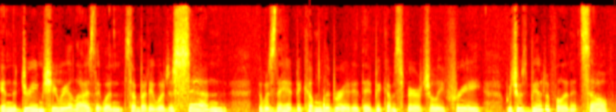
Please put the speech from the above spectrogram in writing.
in the dream, she realized that when somebody would ascend, it was they had become liberated, they'd become spiritually free, which was beautiful in itself.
